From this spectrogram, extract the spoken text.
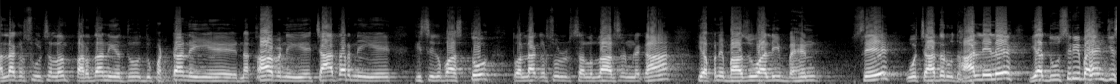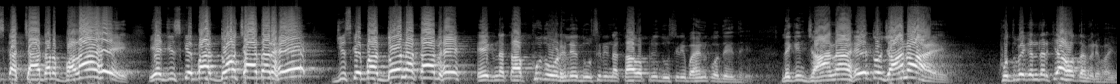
अल्लाह के रसूल सल्लम पर्दा नहीं है तो दुपट्टा नहीं है, नकाब नहीं है, चादर नहीं है किसी के पास तो तो अल्लाह के रसूल सल्लल्लाहु अलैहि वसल्लम ने कहा कि अपने बाजू वाली बहन से वो चादर उधार ले ले, या दूसरी बहन जिसका चादर बड़ा है, या जिसके पास दो चादर है, जिसके पास दो नकाब है, एक नकाब खुद ओढ़ ले, दूसरी नकाब अपनी दूसरी बहन को दे दे। लेकिन जाना है तो जाना है। खुतबे के अंदर क्या होता है मेरे भाई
